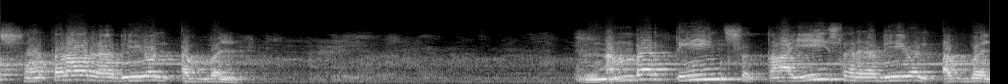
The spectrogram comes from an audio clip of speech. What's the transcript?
سترہ ربیع الاول۔ نمبر تین ستائیس ربیع الاول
